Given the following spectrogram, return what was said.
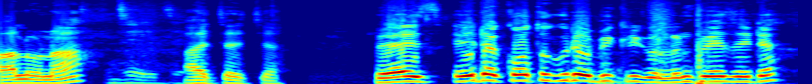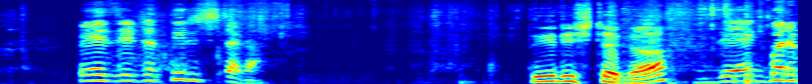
ভালো না? জি জি। আচ্ছা আচ্ছা। পেঁয়াজ এইটা কত করে বিক্রি করলেন পেঁয়াজ এটা পেঁয়াজ এটা তিরিশ টাকা। তিরিশ টাকা? যে একবারে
